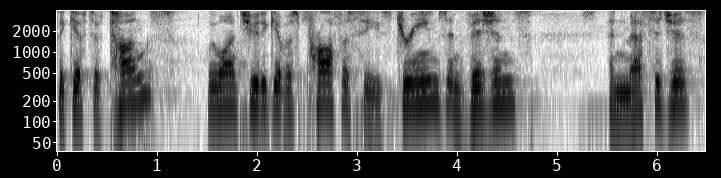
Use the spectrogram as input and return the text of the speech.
the gift of tongues. We want you to give us prophecies, dreams, and visions, and messages.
